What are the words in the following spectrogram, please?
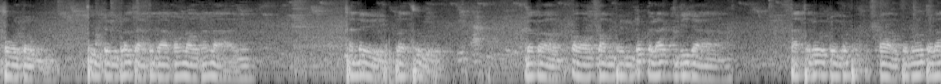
โคดมซึ่งเป็นพระศาสดาของเราทั้งหลาย ท่านได้ประสูติแล้วก็ออกบำเพ็ญทุกขละกิริยา ตัดสรู้เป็นพระพุทธเจ้าเป็นพระตระ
